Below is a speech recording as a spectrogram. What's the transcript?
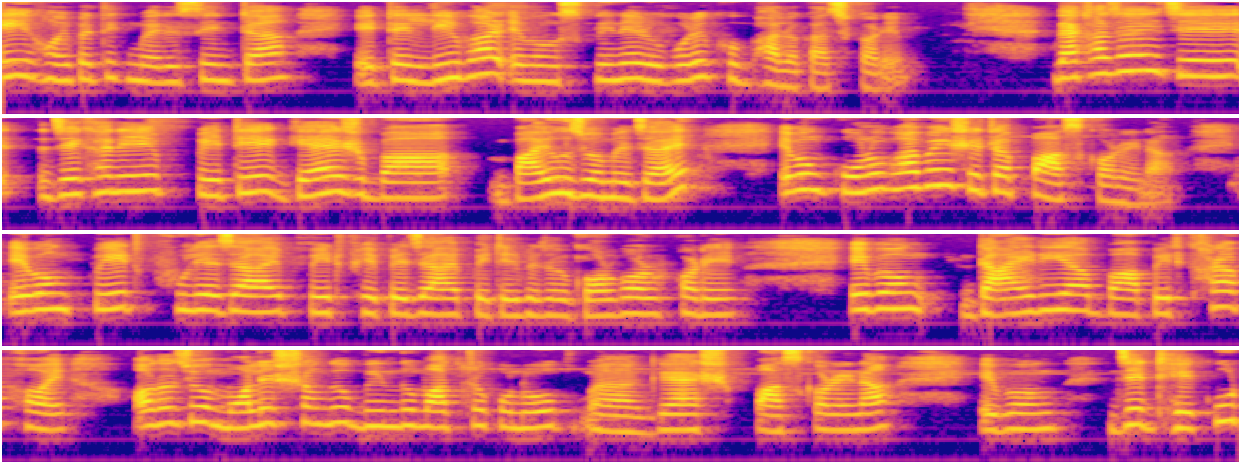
এই হোমিওপ্যাথিক মেডিসিনটা এটা লিভার এবং স্কিনের উপরে খুব ভালো কাজ করে। দেখা যায় যে যেখানে পেটে গ্যাস বা বায়ু জমে যায় এবং কোনোভাবেই সেটা পাস করে না এবং পেট ফুলে যায়, পেট ফেপে যায়, পেটের ভেতর গড়গড় করে। এবং ডায়রিয়া বা পেট খারাপ হয়, অথচ মলের সঙ্গেও বিন্দু মাত্র কোনো গ্যাস পাস করে না এবং যে ঢেকুর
